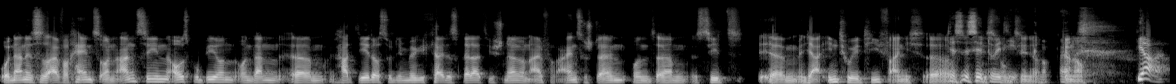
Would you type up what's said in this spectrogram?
und dann ist es einfach hands-on anziehen, ausprobieren und dann ähm, hat jeder so die Möglichkeit, es relativ schnell und einfach einzustellen und ähm, es sieht ähm, ja intuitiv eigentlich. Äh, das ist intuitiv. Genau. genau. Ja,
